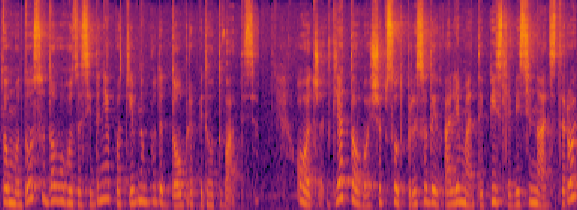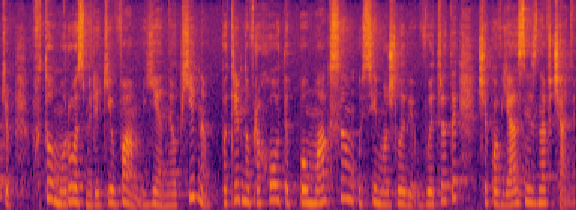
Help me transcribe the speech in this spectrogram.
тому до судового засідання потрібно буде добре підготуватися. Отже, для того, щоб суд присудив аліменти після 18 років, в тому розмірі, який вам є необхідним, потрібно враховувати по максимуму усі можливі витрати, що пов'язані з навчанням.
